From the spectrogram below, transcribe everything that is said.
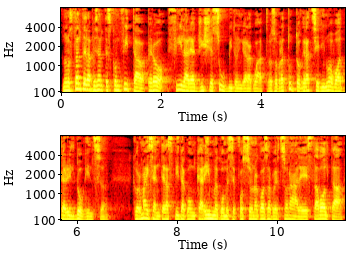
Nonostante la pesante sconfitta, però, Fila reagisce subito in gara 4, soprattutto grazie di nuovo a Daryl Dawkins, che ormai sente la sfida con Karim come se fosse una cosa personale e stavolta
